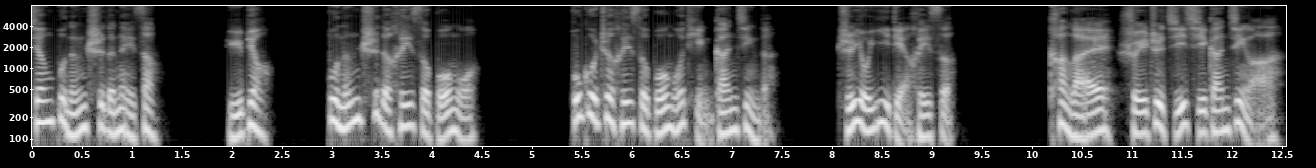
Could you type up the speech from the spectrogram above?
将不能吃的内脏、鱼鳔、不能吃的黑色薄膜。不过这黑色薄膜挺干净的。只有一点黑色，看来水质极其干净啊！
